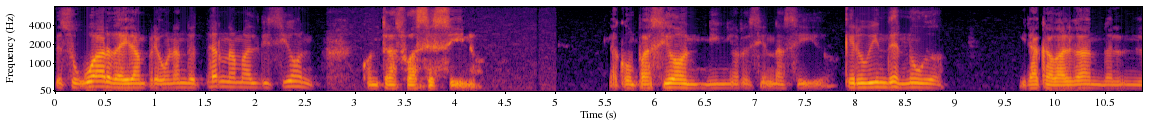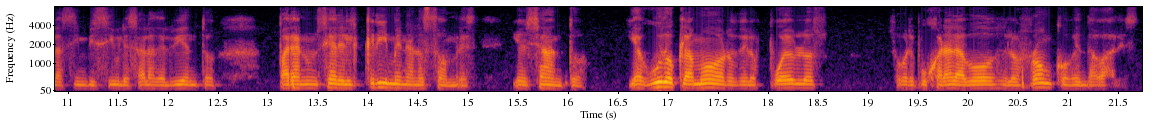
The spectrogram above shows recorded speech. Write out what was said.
de su guarda irán pregonando eterna maldición contra su asesino. La compasión, niño recién nacido, querubín desnudo, irá cabalgando en las invisibles alas del viento para anunciar el crimen a los hombres y el llanto y agudo clamor de los pueblos sobrepujará la voz de los roncos vendavales.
